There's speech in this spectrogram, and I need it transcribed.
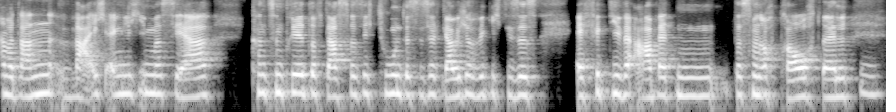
Aber dann war ich eigentlich immer sehr konzentriert auf das, was ich tue. Und das ist halt, glaube ich, auch wirklich dieses effektive Arbeiten, das man auch braucht, weil mhm.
